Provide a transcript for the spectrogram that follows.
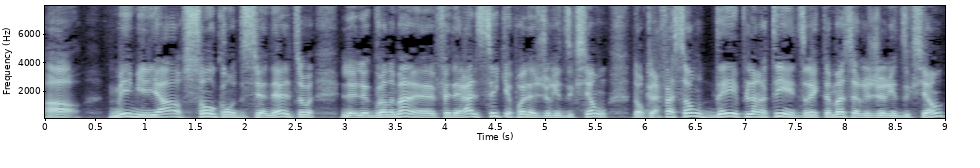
ah, mes milliards sont conditionnels. le, gouvernement euh, fédéral sait qu'il n'y a pas la juridiction. Donc, la façon d'implanter indirectement sa juridiction,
